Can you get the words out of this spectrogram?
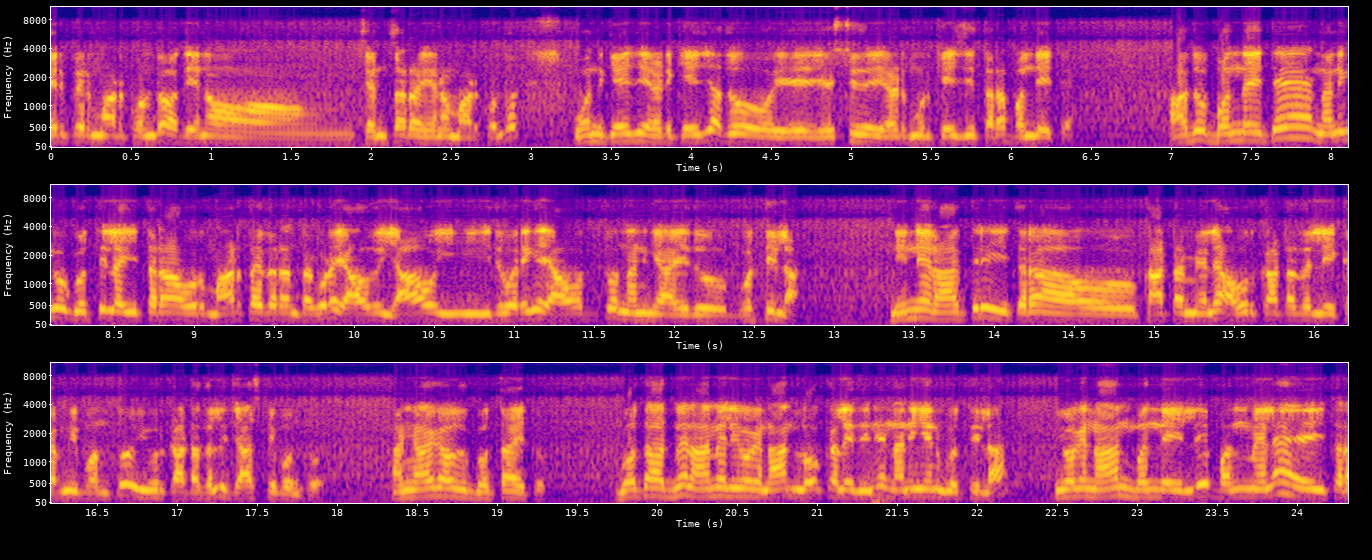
ಏರ್ಪೇರ್ ಮಾಡಿಕೊಂಡು ಅದೇನೋ ಸೆನ್ಸರ್ ಏನೋ ಮಾಡಿಕೊಂಡು ಒಂದು ಕೆ ಜಿ ಎರಡು ಕೆ ಜಿ ಅದು ಎಷ್ಟಿದೆ, ಎರಡು, ಮೂರು ಕೆ ಜಿ ಥರ ಬಂದೈತೆ. ಅದು ಬಂದೈತೆ, ನನಗೂ ಗೊತ್ತಿಲ್ಲ ಈ ಥರ ಅವ್ರು ಮಾಡ್ತಾ ಇದಾರೆ ಅಂತ ಕೂಡ ಯಾವುದು ಯಾವ ಇದುವರೆಗೆ ಯಾವತ್ತೂ ನನಗೆ ಇದು ಗೊತ್ತಿಲ್ಲ. ನಿನ್ನೆ ರಾತ್ರಿ ಈ ಥರ ಕಾಟ ಮೇಲೆ ಅವ್ರ ಕಾಟದಲ್ಲಿ ಕಮ್ಮಿ ಬಂತು, ಇವ್ರ ಕಾಟದಲ್ಲಿ ಜಾಸ್ತಿ ಬಂತು. ಹಂಗಾಗಿ ಅದು ಗೊತ್ತಾಯಿತು. ಗೊತ್ತಾದ್ಮೇಲೆ ಆಮೇಲೆ ಇವಾಗ ನಾನು ಲೋಕಲ್ ಇದ್ದೀನಿ, ನನಗೇನು ಗೊತ್ತಿಲ್ಲ. ಇವಾಗ ನಾನು ಬಂದೆ ಇಲ್ಲಿ ಬಂದ ಮೇಲೆ ಈ ಥರ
